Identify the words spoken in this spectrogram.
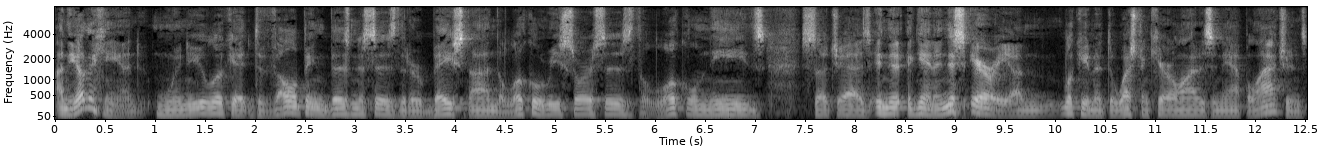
On the other hand, when you look at developing businesses that are based on the local resources, the local needs, such as, in the, again, in this area, I'm looking at the Western Carolinas and the Appalachians,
